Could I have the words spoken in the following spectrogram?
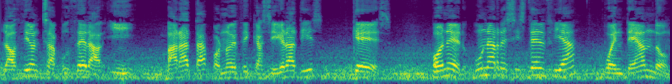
la opción chapucera y barata, por no decir casi gratis, que es poner una resistencia puenteando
